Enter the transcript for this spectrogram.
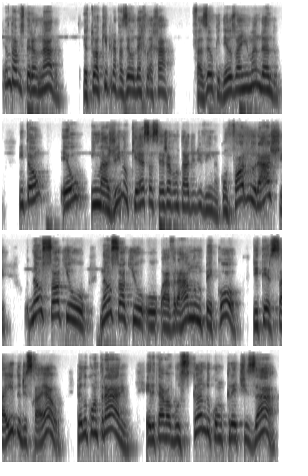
Eu não estava esperando nada. Eu estou aqui para fazer o Lech Lechá, fazer o que Deus vai me mandando. Então, eu imagino que essa seja a vontade divina. Conforme o Rashi, não só que o não só que o, o Abraham não pecou de ter saído de Israel, pelo contrário, ele estava buscando concretizar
